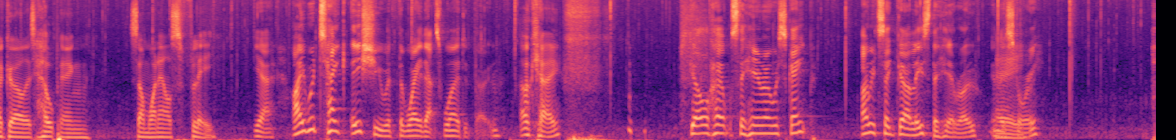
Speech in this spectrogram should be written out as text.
a girl is helping someone else flee. Yeah. I would take issue with the way that's worded, though. Okay. Girl helps the hero escape. I would say girl is the hero in this story.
